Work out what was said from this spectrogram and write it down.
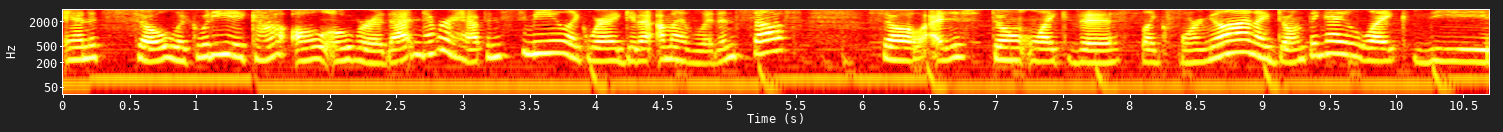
and it's so liquidy it got all over that never happens to me like where I get it on my lid and stuff so I just don't like this like formula and I don't think I like the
